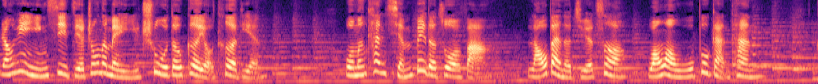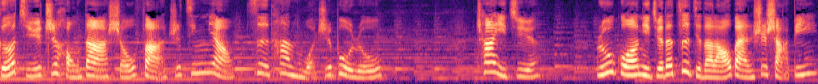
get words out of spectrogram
让运营细节中的每一处都各有特点。我们看前辈的做法，老板的决策，往往无不感叹。格局之宏大，手法之精妙，自叹我之不如。插一句，如果你觉得自己的老板是傻逼，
